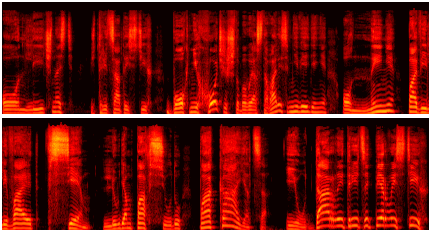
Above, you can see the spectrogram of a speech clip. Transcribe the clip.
Он личность. И 30 стих. Бог не хочет, чтобы вы оставались в неведении. Он ныне повелевает всем людям повсюду покаяться. И удары 31 стих.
